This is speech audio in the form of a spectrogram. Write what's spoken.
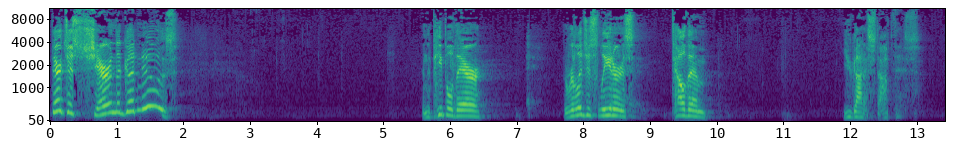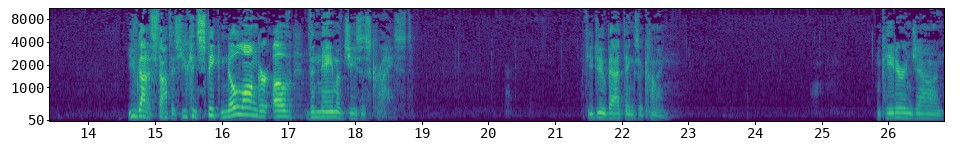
they're just sharing the good news. And the people there, the religious leaders, tell them, You got to stop this. You've got to stop this. You can speak no longer of the name of Jesus Christ. If you do, bad things are coming. And Peter and John,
